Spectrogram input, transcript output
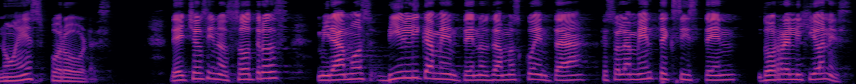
no es por obras. De hecho, si nosotros miramos bíblicamente, nos damos cuenta que solamente existen dos religiones.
